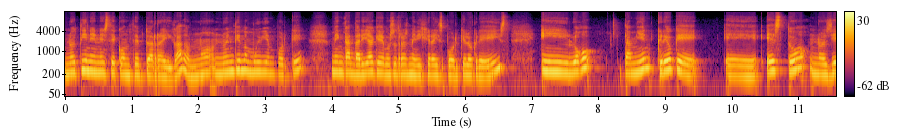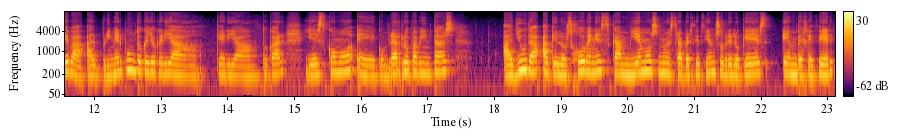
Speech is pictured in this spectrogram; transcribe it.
no tienen ese concepto arraigado, no, no entiendo muy bien por qué. Me encantaría que vosotras me dijerais por qué lo creéis. Y luego también creo que eh, esto nos lleva al primer punto que yo quería, quería tocar y es cómo eh, comprar ropa vintage ayuda a que los jóvenes cambiemos nuestra percepción sobre lo que es envejecer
